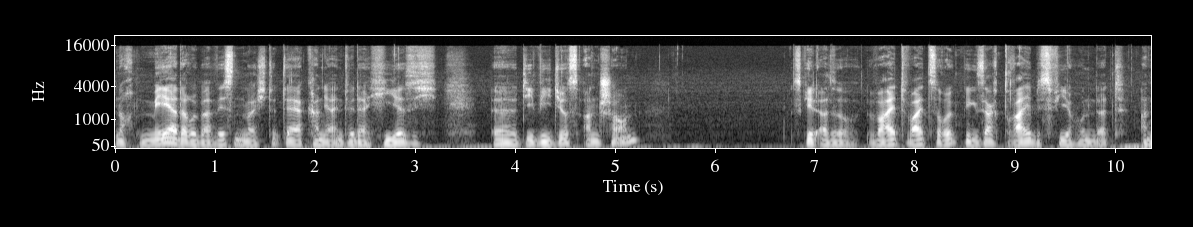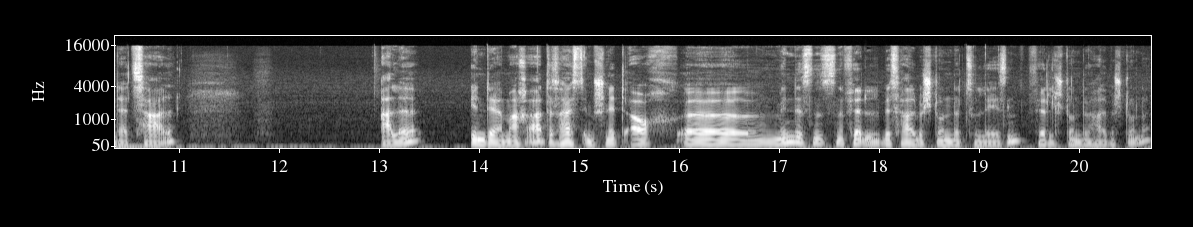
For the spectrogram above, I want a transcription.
noch mehr darüber wissen möchte, der kann ja entweder hier sich äh, die Videos anschauen es geht also weit, weit zurück. Wie gesagt, 300 bis 400 an der Zahl. Alle in der Machart, das heißt im Schnitt auch äh, mindestens eine Viertel bis halbe Stunde zu lesen. Viertelstunde, halbe Stunde.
